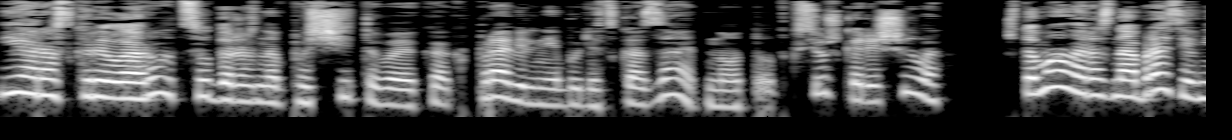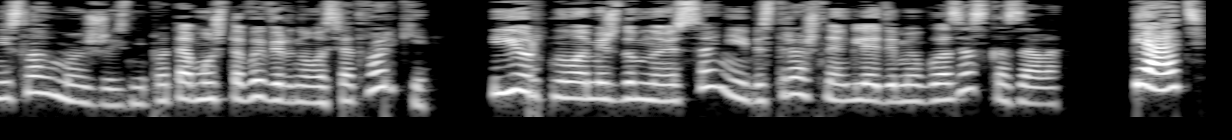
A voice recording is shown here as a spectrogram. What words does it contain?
Я раскрыла рот, судорожно посчитывая, как правильнее будет сказать, но тут Ксюшка решила, что мало разнообразия внесла в мою жизнь, потому что вывернулась от варки и юркнула между мной и Саней и, бесстрашно глядя мне в глаза, сказала «Пять!»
